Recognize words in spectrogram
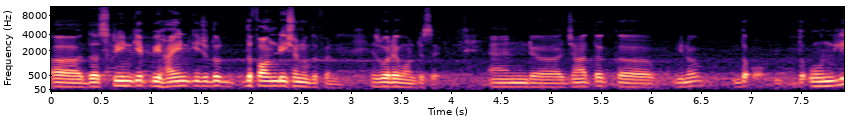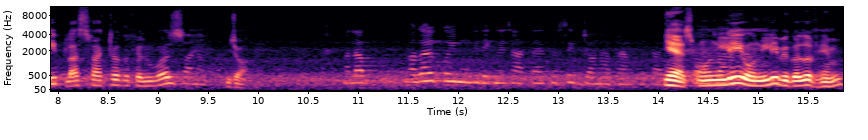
uh, the screen के behind की जो the, the foundation of the film is what I want to say. And uh, जहाँ तक uh, you know the the only plus factor of the film was John. मतलब अगर कोई मूवी देखने चाहता है तो सिर्फ़ जॉन अब्राहम के साथ Yes, only only because of him,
